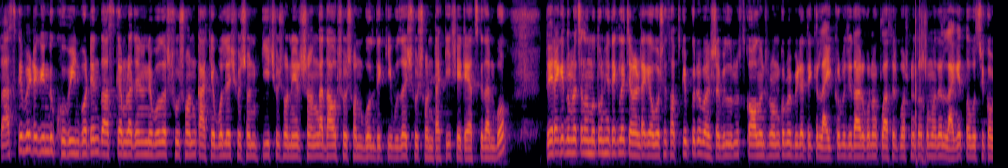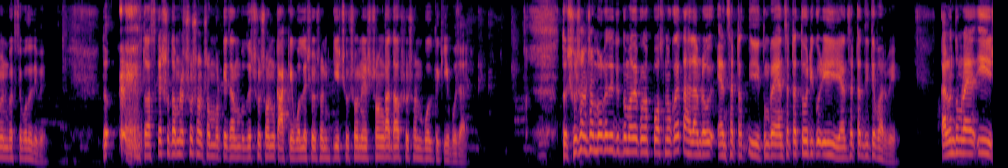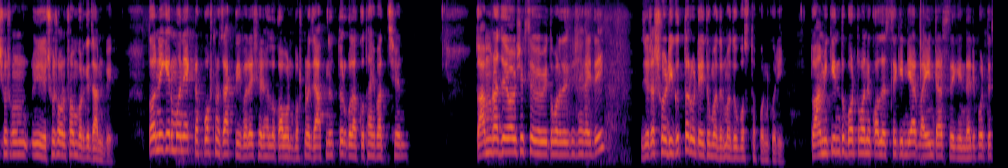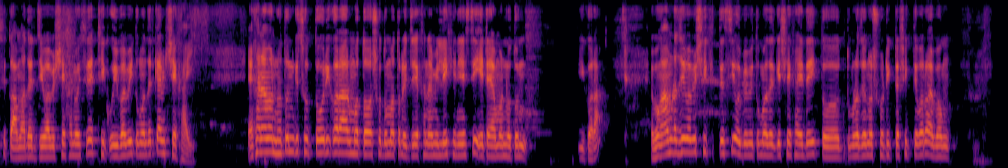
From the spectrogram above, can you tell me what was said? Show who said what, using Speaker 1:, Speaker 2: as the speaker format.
Speaker 1: তো আজকে ভিডিও কিন্তু খুবই ইম্পর্টেন্ট তো আজকে আমরা জেনে নেব শোষণ কাকে বলে, শোষণ কি, শোষণের সংজ্ঞা দাও, শোষণ বলতে কি বোঝায়, শোষণটা কি সেটা আজকে জানব। তো এর আগে তোমরা চ্যানেল নতুন হয়ে থাকলে চ্যানেলটাকে অবশ্যই সাবস্ক্রাইব করবে বাসা বিল কল অনুসরণ করবে ভিডিও থেকে লাইক করবে। যদি আর কোনো ক্লাসের প্রশ্ন তো তোমাদের লাগে, তো অবশ্যই কমেন্ট বক্সে বলে দিবে। তো তো আজকে শুধু আমরা শোষণ সম্পর্কে জানব যে শোষণ কাকে বলে, শোষণ কি, শোষণের সংজ্ঞা দাও, শোষণ বলতে কি বোঝায়। তো শোষণ সম্পর্কে যদি তোমাদের কোনো প্রশ্ন করে, তাহলে আমরা অ্যান্সারটা তোমরা অ্যান্সারটা তৈরি করে অ্যান্সারটা দিতে পারবে। কারণ তোমরা এই শোষণ শোষণ সম্পর্কে জানবে। তো অনেকের মনে একটা প্রশ্ন চাকরি পারে, সেটা হলো কমন প্রশ্ন যে আপনি উত্তরগুলো কোথায় পাচ্ছেন? তো আমরা যেভাবে শিখছি ওইভাবে তোমাদেরকে শেখাই দিই, যেটা সঠিক উত্তর ওইটাই তোমাদের মাঝে উপস্থাপন করি। তো আমি কিন্তু বর্তমানে কলেজ সেকেন্ড ইয়ার বা ইন্টার সেকেন্ড ইয়ারে পড়তেছি, তো আমাদের যেভাবে শেখানো হয়েছে ঠিক ওইভাবেই তোমাদেরকে আমি শেখাই। এখানে আমার নতুন কিছু তৈরি করার মতো শুধুমাত্র যে এখানে আমি লিখে নিয়েছি, এটাই আমার নতুন ই করা। এবং আমরা যেভাবে শিখতেছি, ওইভাবে তোমাদেরকে শেখাই দেই। তো তোমরা যেন সঠিকটা শিখতে পারো এবং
